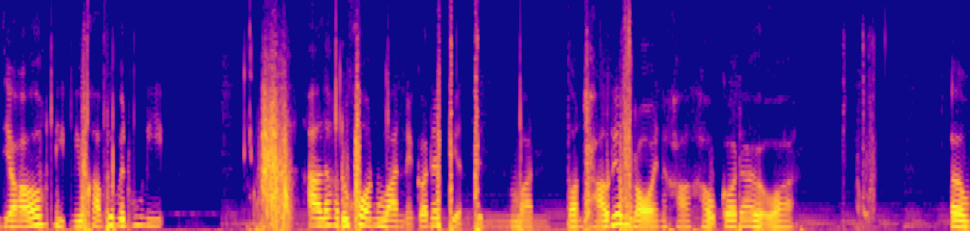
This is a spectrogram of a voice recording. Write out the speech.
เดี๋ยวดิดนิ้วค่ะเพื่อเป็นพรุ่งนี้ เอาละค่ะทุกคนวันเนี่ยก็ได้เปลี่ยนเป็นวันตอนเช้าเรียบร้อยนะคะ เขาก็ได้แบบว่า เอ่ม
